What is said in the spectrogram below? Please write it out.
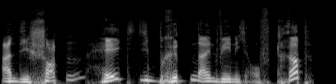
an die Schotten hält die Briten ein wenig auf Trab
